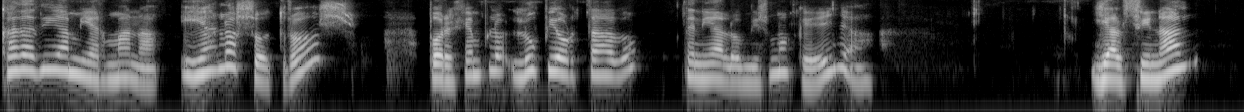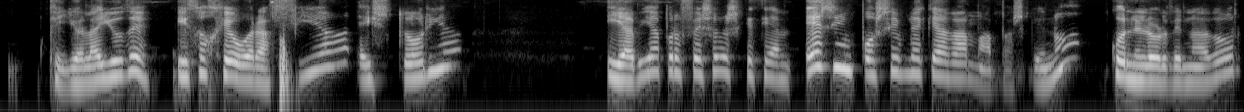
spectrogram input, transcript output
cada día mi hermana y a los otros, por ejemplo, Lupi Hurtado tenía lo mismo que ella. Y al final que yo la ayudé, hizo geografía e historia y había profesores que decían, es imposible que haga mapas, que no, con el ordenador,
